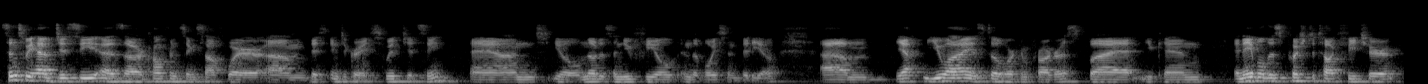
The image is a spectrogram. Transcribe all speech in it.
since we have Jitsi as our conferencing software, um, this integrates with Jitsi, and you'll notice a new field in the voice and video. Um, yeah, UI is still a work in progress, but you can enable this push to talk feature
